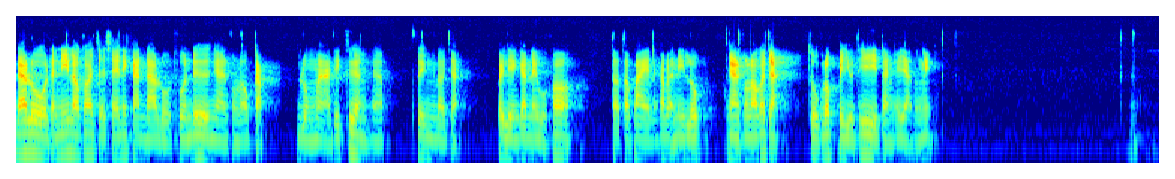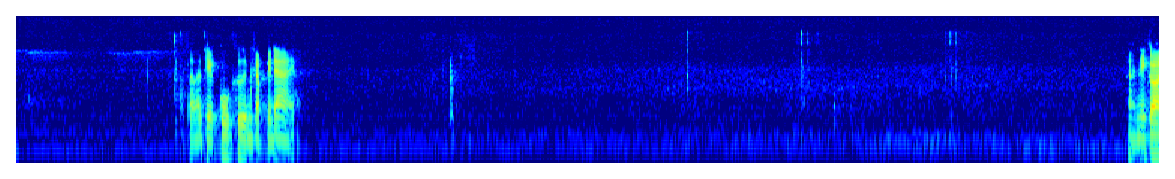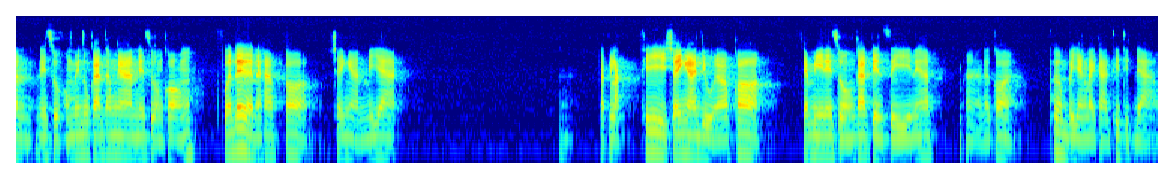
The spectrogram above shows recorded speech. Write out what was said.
ดาวน์โหลด อันนี้เราก็จะใช้ในการดาวน์โหลดโฟลเดอร์งานของเรากลับลงมาที่เครื่องนะครับ ซึ่งเราจะไปเรียนกันในหัวข้อต่อต่อไปนะครับ อันนี้ลบงานของเราก็จะถูกลบไปอยู่ที่ถังขยะตรงนี้ สามารถที่จะกู้คืนกลับไปได้ นี่ก็ในส่วนของเมนูการทำงานในส่วนของโฟลเดอร์นะครับ ก็ใช้งานไม่ยาก หลักๆที่ใช้งานอยู่นะครับ ก็จะมีในส่วนของการเปลี่ยนสีนะครับอ่าแล้วก็เพิ่มไปยังรายการที่ติดดาว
